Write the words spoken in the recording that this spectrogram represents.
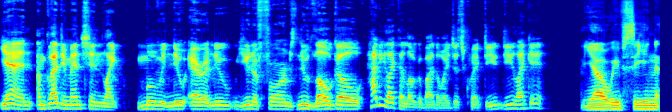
Yeah, and I'm glad you mentioned like moving new era, new uniforms, new logo. How do you like that logo, by the way? Just quick, do you do you like it? You know, we've seen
